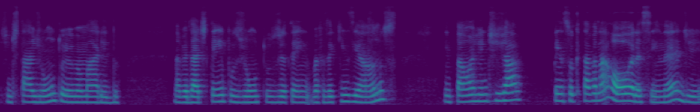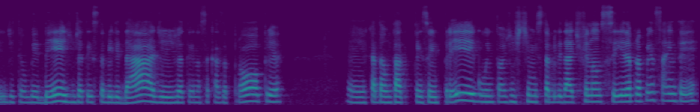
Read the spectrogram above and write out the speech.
a gente tá junto, eu e meu marido. Na verdade, tempos juntos já tem, vai fazer 15 anos. Então a gente já pensou que estava na hora, assim, né, de, de ter um bebê, a gente já tem estabilidade, já tem nossa casa própria, é, cada um tá, tem seu emprego, então a gente tinha uma estabilidade financeira para pensar em ter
